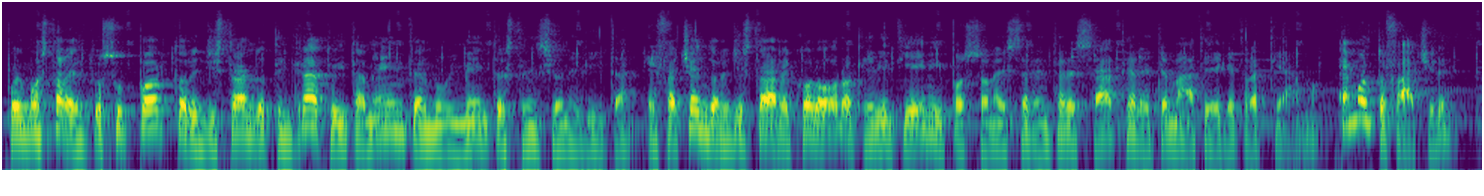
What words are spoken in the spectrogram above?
puoi mostrare il tuo supporto registrandoti gratuitamente al movimento Estensione Vita e facendo registrare coloro che ritieni possano essere interessati alle tematiche che trattiamo. È molto facile.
